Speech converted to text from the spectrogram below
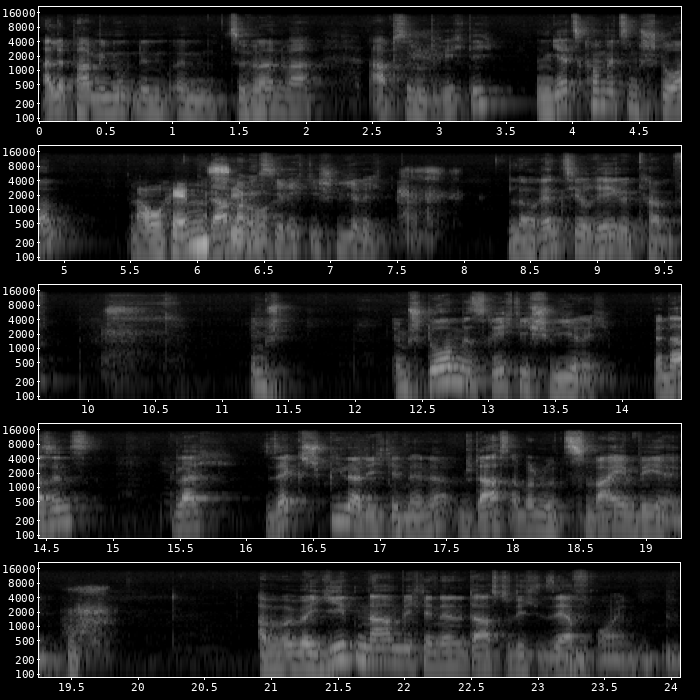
alle paar Minuten im, im, zu hören war. Absolut richtig. Und jetzt kommen wir zum Sturm. Und da mache ich sie richtig schwierig. Laurentio Regelkampf. Im, Im Sturm ist es richtig schwierig. Denn da sind es gleich sechs Spieler, die ich dir nenne. Du darfst aber nur zwei wählen. Aber über jeden Namen, den ich dir nenne, darfst du dich sehr freuen.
